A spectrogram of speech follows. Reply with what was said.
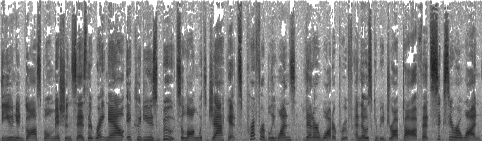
The Union Gospel Mission says that right now it could use boots along with jackets, preferably ones that are waterproof, and those can be dropped off at 601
